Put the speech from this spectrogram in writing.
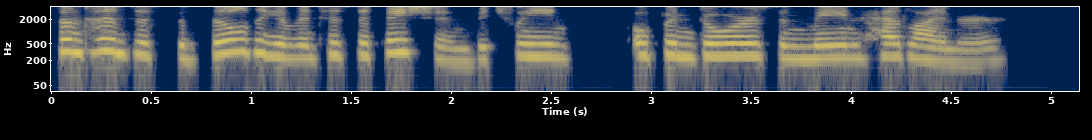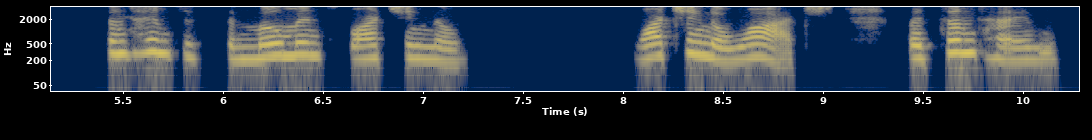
Sometimes it's the building of anticipation between open doors and main headliner. Sometimes it's the moments watching the watching the watch, but sometimes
